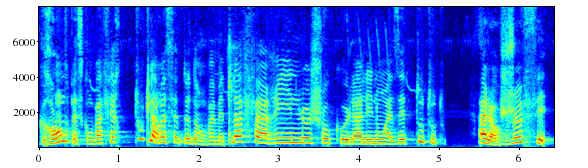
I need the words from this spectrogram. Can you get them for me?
grande parce qu'on va faire toute la recette dedans. On va mettre la farine, le chocolat, les noisettes, tout, tout, tout. Alors je fais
